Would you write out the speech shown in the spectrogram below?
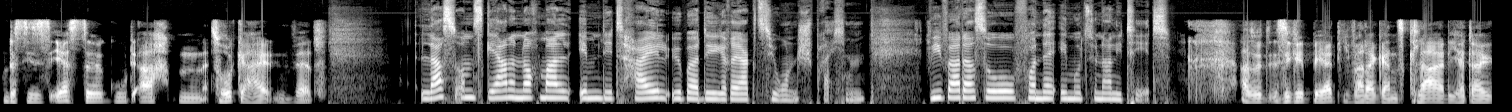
und dass dieses erste Gutachten zurückgehalten wird. Lass uns gerne nochmal im Detail über die Reaktion sprechen. Wie war das so von der Emotionalität? Also Sigrid Bär, die war da ganz klar. Die hat da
